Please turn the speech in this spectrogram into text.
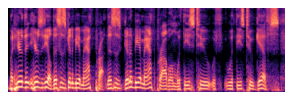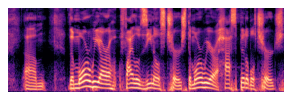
but here the, here's the deal. This is going to be a math. Pro- this is going to be a math problem with these two with, with these two gifts. Um, the more we are a philoxenos church, the more we are a hospitable church,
